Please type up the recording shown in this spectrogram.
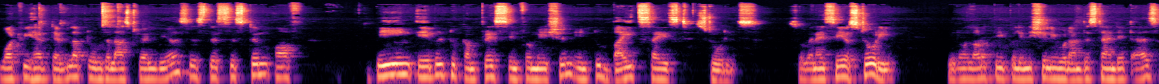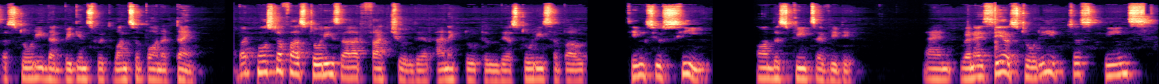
What we have developed over the last 12 years is the system of being able to compress information into bite sized stories. So when I say a story, you know, a lot of people initially would understand it as a story that begins with once upon a time. But most of our stories are factual, they're anecdotal, they're stories about things you see on the streets every day. And when I say a story, it just means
